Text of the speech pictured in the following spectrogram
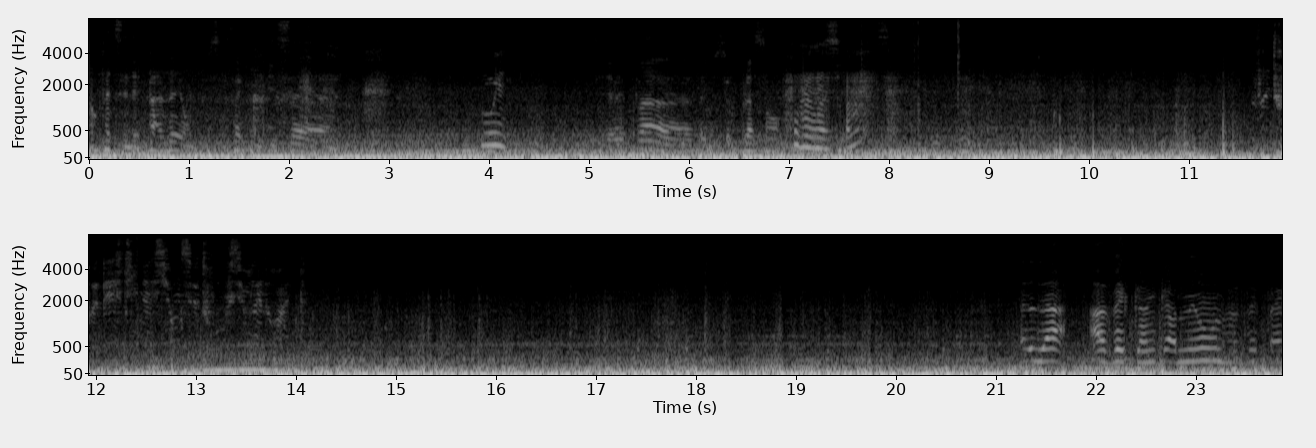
En fait, c'est des pavés en plus, c'est ça qui me glissait. euh, Oui. Si j'avais pas euh, fait du surplaçant. aussi. Votre destination se trouve sur la droite. Là, avec un camion, je sais pas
